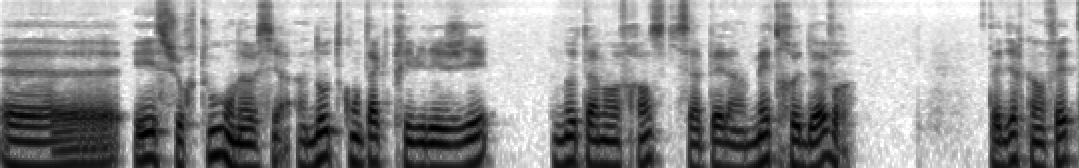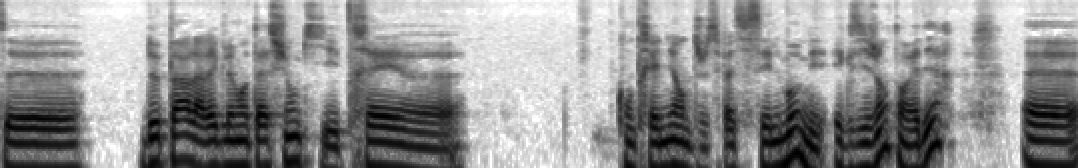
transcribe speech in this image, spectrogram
Et surtout, on a aussi un autre contact privilégié, notamment en France, qui s'appelle un maître d'œuvre. C'est-à-dire qu'en fait, de par la réglementation qui est très euh, contraignante, je ne sais pas si c'est le mot, mais exigeante, on va dire, euh,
